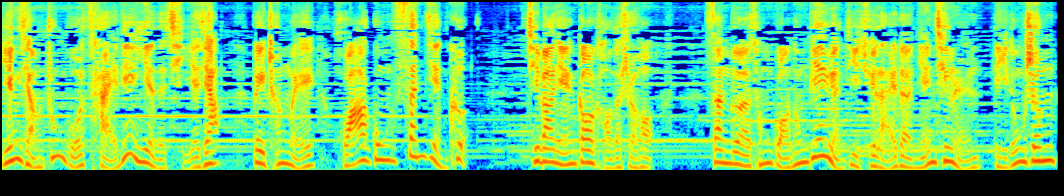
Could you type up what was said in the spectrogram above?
影响中国彩电业的企业家。被称为“华工三剑客”。七八年高考的时候，三个从广东边远地区来的年轻人李东升、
